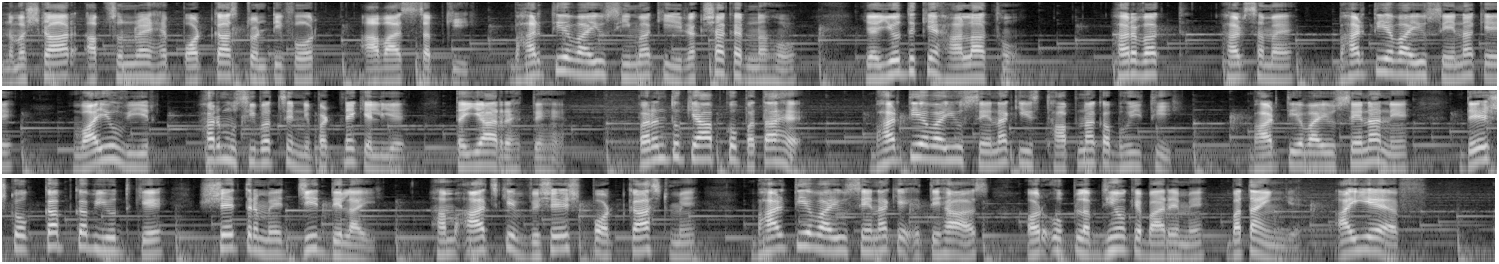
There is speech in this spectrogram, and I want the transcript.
नमस्कार, आप सुन रहे हैं पॉडकास्ट 24 आवाज़ सबकी। भारतीय वायु सीमा की रक्षा करना हो या युद्ध के हालात हों, हर वक्त, हर समय, भारतीय वायु सेना के वायुवीर हर मुसीबत से निपटने के लिए तैयार रहते हैं। परंतु क्या आपको पता है, भारतीय वायु सेना की स्थापना कब हुई थी? भारतीय वायु सेना ने देश को कब कब युद्ध के क्षेत्र में जीत दिलाई? हम आज के विशेष पॉडकास्ट में भारतीय वायुसेना के इतिहास और उपलब्धियों के बारे में बताएँगे। आईएएफ,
